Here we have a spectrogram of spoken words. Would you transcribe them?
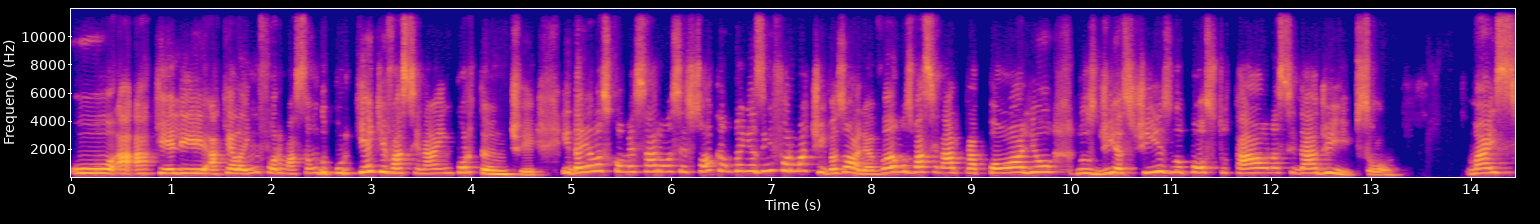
o, a, aquele, aquela informação do porquê que vacinar é importante. E daí elas começaram a ser só campanhas informativas. Olha, vamos vacinar para polio nos dias X, no posto tal, na cidade Y. Mas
